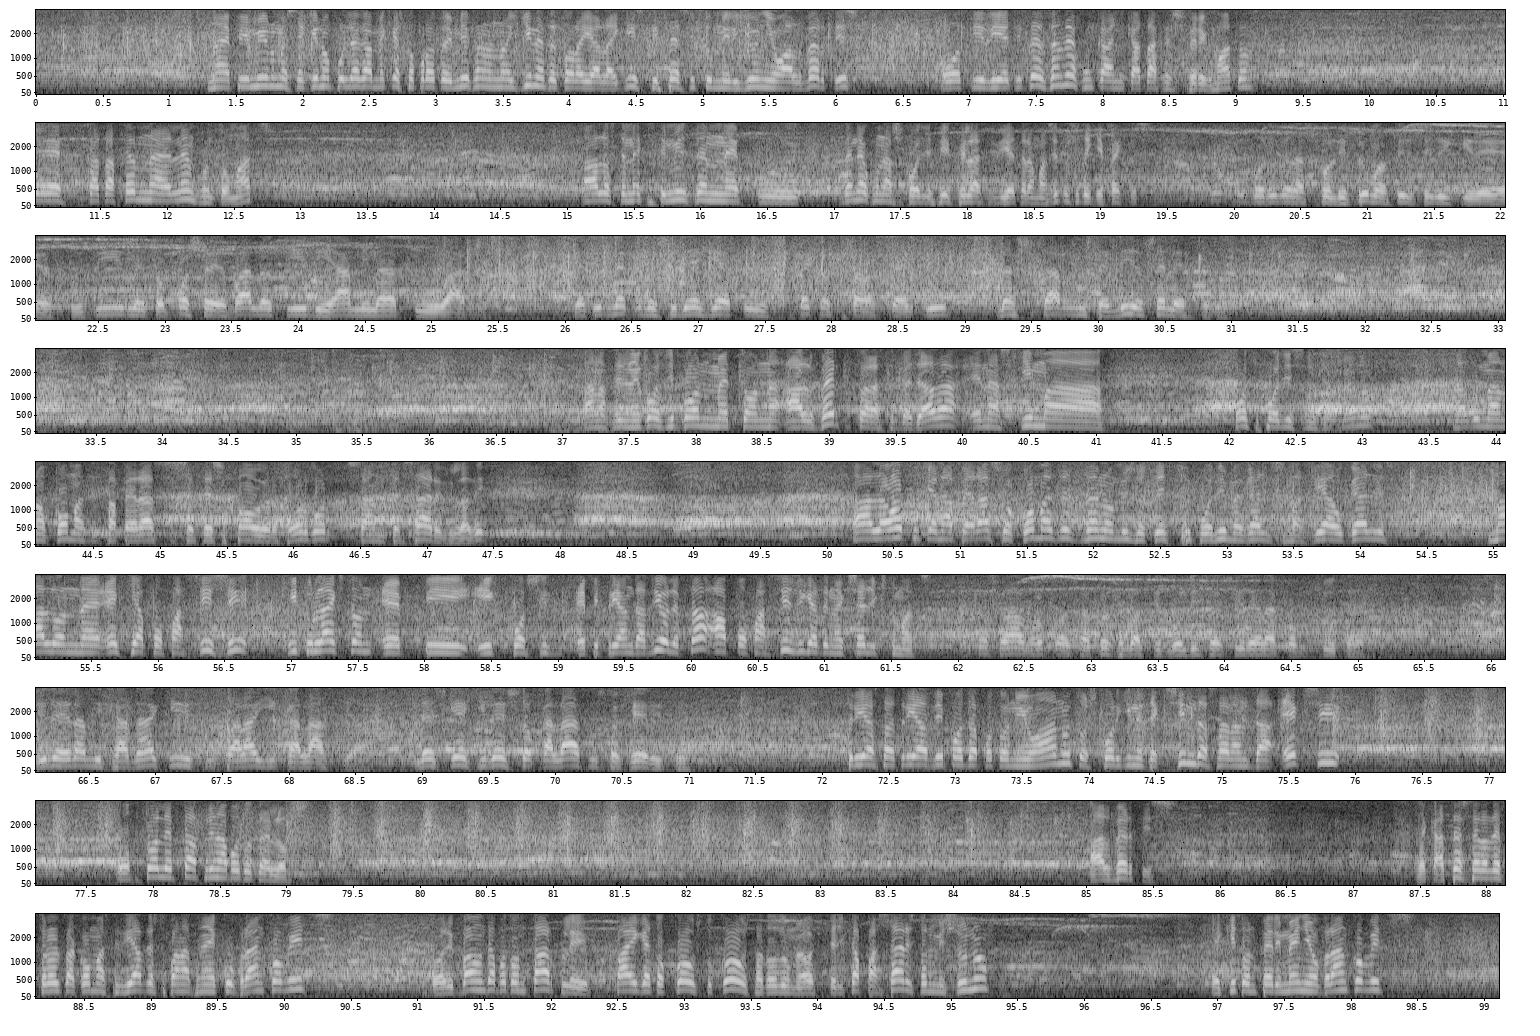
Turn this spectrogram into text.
Να επιμείνουμε σε εκείνο που λέγαμε και στο πρώτο ημίχρονο, ενώ γίνεται τώρα η αλλαγή στη θέση του Μυριούνι ο Αλβέρτης, ότι οι διαιτητές δεν έχουν κάνει κατάχρηση σφυριγμάτων και καταφέρουν να ελέγχουν το μάτς. Άλλωστε μέχρι στιγμής δεν έχουν, δεν έχουν ασχοληθεί φίλαθλοι ιδιαίτερα μαζί τους, ούτε και παίκτες που μπορούμε να ασχοληθούμε αυτή τη στιγμή κύριε Σκουτή είναι το πόσο ευάλωτη είναι η άμυνα του Άρη. Γιατί βλέπουμε συνέχεια τους παίκτες του Παναθηναϊκού να σουτάρουν τελείως ελεύθεροι. Παναθηναϊκός λοιπόν με τον Αλβέρτη τώρα στην πεντάδα, ένα σχήμα όχι πολύ συνηθισμένο. Να δούμε αν ο Κόμαζης θα περάσει σε θέση power forward, σαν τεσάρι δηλαδή αλλά όπου και να περάσει ο Κόμαζες δεν νομίζω ότι έχει και πολύ μεγάλη σημασία. Ο Γκάλης μάλλον ε, έχει αποφασίσει ή τουλάχιστον επί, 20, επί 32 λεπτά αποφασίζει για την εξέλιξη του μάτς. Αυτός ο άνθρωπος, αυτός ο μπασκετμπολίστας είναι ένα κομπιούτερ. Είναι ένα μηχανάκι που παράγει καλάθια. Λες και έχει δέσει το καλάθι στο χέρι του. 3 στα 3 δίποντα από τον Ιωάννου, το σκορ γίνεται 60-46. 8 λεπτά πριν από το τέλος. Αλβέρτης. 14 δευτερόλεπτα ακόμα στη διάθεση του Παναθηναϊκού Βράνκοβιτς. Το rebound από τον Τάρπλη πάει για το coast to coast, θα το δούμε. Όχι, τελικά πασάρει στον Μισούνο. Εκεί τον περιμένει ο Βράνκοβιτς.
